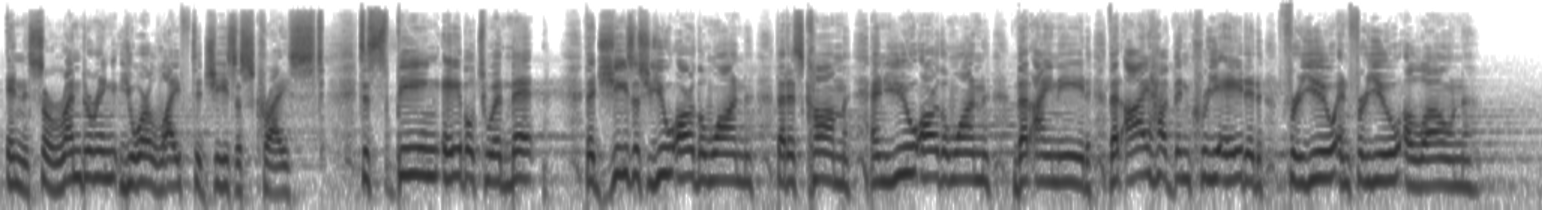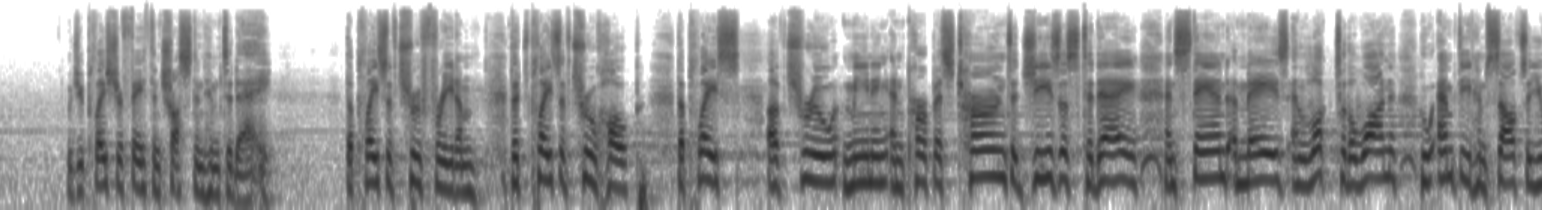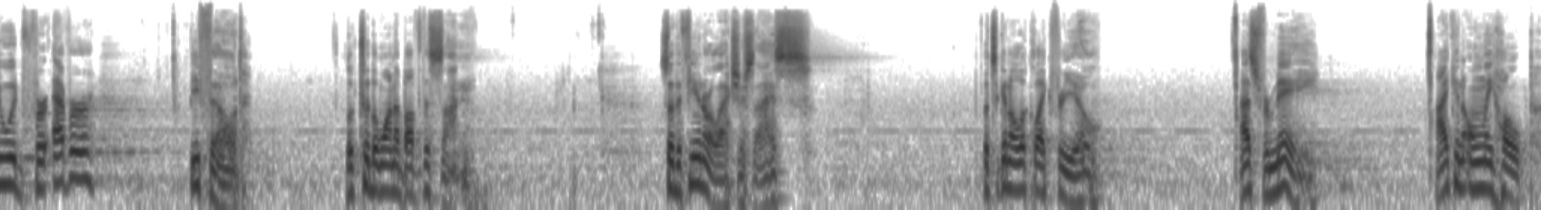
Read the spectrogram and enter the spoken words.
in surrendering your life to Jesus Christ, to being able to admit that Jesus, you are the one that has come and you are the one that I need, that I have been created for you and for you alone. Would you place your faith and trust in Him today? The place of true freedom, the place of true hope, the place of true meaning and purpose. Turn to Jesus today and stand amazed and look to the one who emptied himself so you would forever be filled. Look to the one above the sun. So, the funeral exercise what's it going to look like for you? As for me, I can only hope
